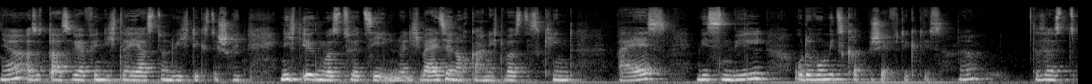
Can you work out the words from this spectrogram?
Ja, also das wäre, finde ich, der erste und wichtigste Schritt. Nicht irgendwas zu erzählen, weil ich weiß ja noch gar nicht, was das Kind weiß wissen will oder womit es gerade beschäftigt ist. Ja? Das heißt,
